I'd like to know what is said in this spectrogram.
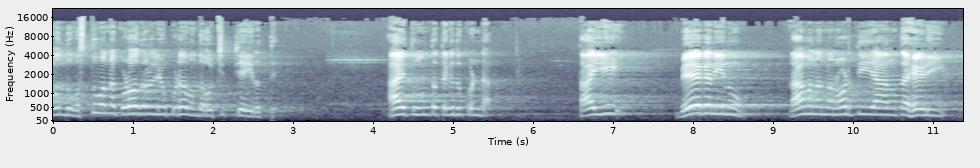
ಒಂದು ವಸ್ತುವನ್ನು ಕೊಡೋದರಲ್ಲಿಯೂ ಕೂಡ ಒಂದು ಔಚಿತ್ಯ ಇರುತ್ತೆ. ಆಯಿತು ಅಂತ ತೆಗೆದುಕೊಂಡ. ತಾಯಿ, ಬೇಗ ನೀನು ರಾಮನನ್ನು ನೋಡ್ತೀಯಾ ಅಂತ ಹೇಳಿ,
